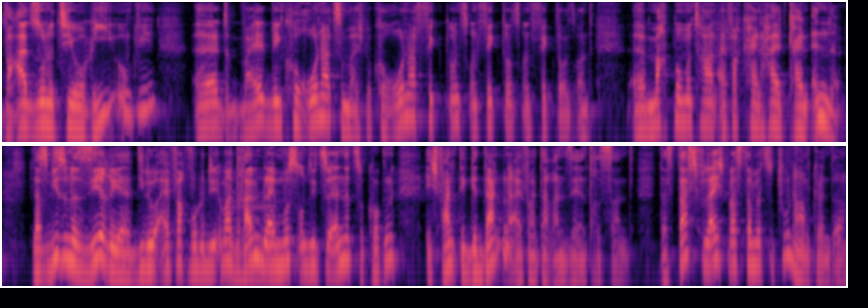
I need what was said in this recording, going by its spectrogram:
war so eine Theorie irgendwie, äh, weil wegen Corona zum Beispiel. Corona fickt uns und fickt uns und fickt uns und äh, macht momentan einfach keinen Halt, kein Ende. Das ist wie so eine Serie, die du einfach, wo du dir immer dranbleiben musst, um sie zu Ende zu gucken. Ich fand die Gedanken einfach daran sehr interessant, dass das vielleicht was damit zu tun haben könnte.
